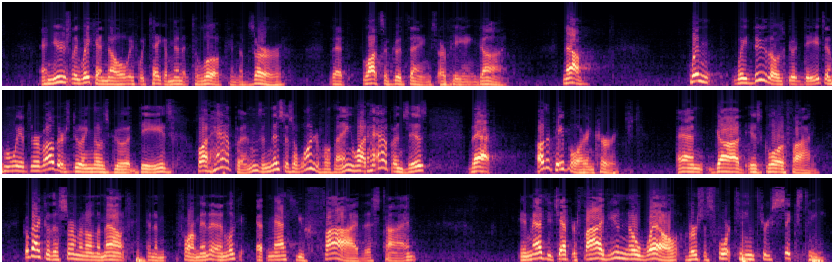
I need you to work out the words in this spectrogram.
And usually we can know if we take a minute to look and observe that lots of good things are being done. Now, when we do those good deeds and when we observe others doing those good deeds, what happens, and this is a wonderful thing, what happens is that other people are encouraged and God is glorified. Go back to the Sermon on the Mount a, for a minute and look at Matthew 5 this time. In Matthew chapter 5, you know well verses 14 through 16.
